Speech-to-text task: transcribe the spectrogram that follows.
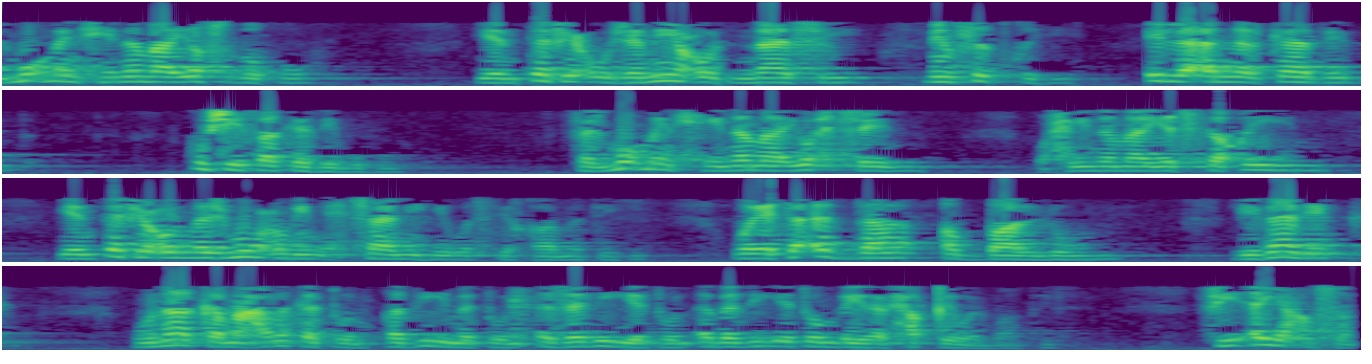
المؤمن حينما يصدق ينتفع جميع الناس من صدقه إلا أن الكاذب كشف كذبه. فالمؤمن حينما يحسن وحينما يستقيم ينتفع المجموع من إحسانه واستقامته ويتأذى الضالون. لذلك هناك معركة قديمة أزلية أبدية بين الحق والباطل. في أي عصر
